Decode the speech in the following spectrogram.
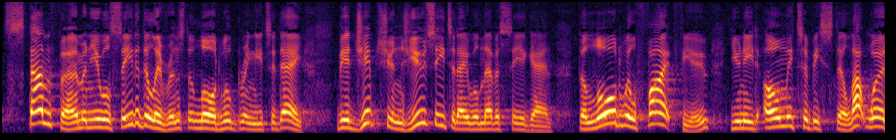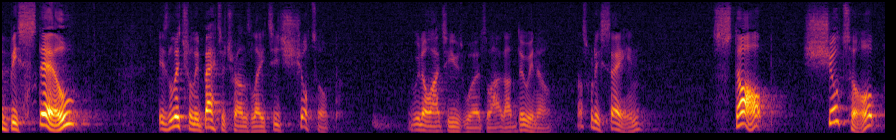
stand firm, and you will see the deliverance the Lord will bring you today. The Egyptians you see today will never see again. The Lord will fight for you. You need only to be still. That word be still is literally better translated shut up. We don't like to use words like that, do we now? That's what he's saying. Stop, shut up,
